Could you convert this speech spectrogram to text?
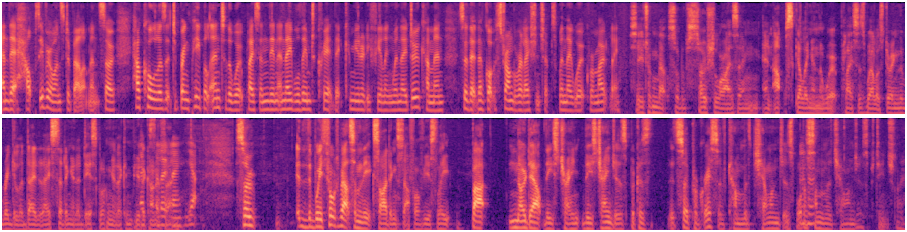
and that helps everyone's development development. So, how cool is it to bring people into the workplace and then enable them to create that community feeling when they do come in so that they've got stronger relationships when they work remotely? So, you're talking about sort of socialising and upskilling in the workplace as well as doing the regular day to day sitting at a desk looking at a computer Absolutely, kind of thing. yeah. So, we've talked about some of the exciting stuff, obviously, but no doubt these, these changes, because it's so progressive, come with challenges. What mm-hmm. are some of the challenges potentially?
